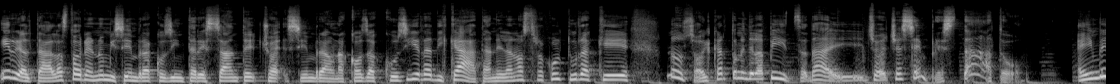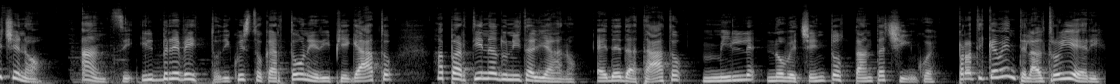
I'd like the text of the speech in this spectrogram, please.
In realtà la storia non mi sembra così interessante, cioè sembra una cosa così radicata nella nostra cultura che, non so, il cartone della pizza, dai, cioè c'è sempre stato. E invece no, anzi il brevetto di questo cartone ripiegato appartiene ad un italiano ed è datato 1985, praticamente l'altro ieri.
